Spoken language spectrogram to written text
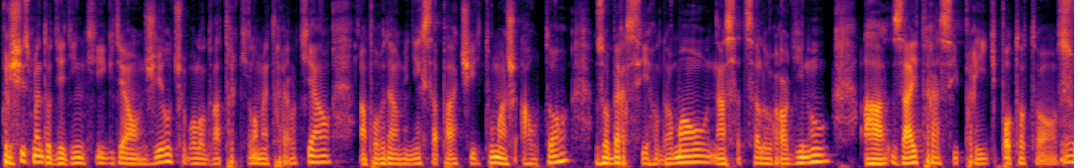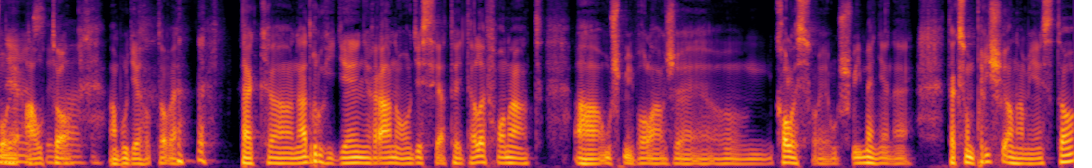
Prišli sme do dedinky, kde on žil, čo bolo 2-3 km odtiaľ a povedal mi, nech sa páči, tu máš auto, zober si ho domov, nasad celú rodinu a zajtra si príď po toto svoje Nie, auto a bude hotové. tak eh, na druhý deň ráno o 10. telefonát a už mi volá, že eh, koleso je už vymenené. Tak som prišiel na miesto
